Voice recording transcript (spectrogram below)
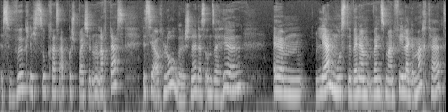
ist wirklich so krass abgespeichert. Und auch das ist ja auch logisch, ne? dass unser Hirn ähm, lernen musste, wenn er, wenn es mal einen Fehler gemacht hat,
